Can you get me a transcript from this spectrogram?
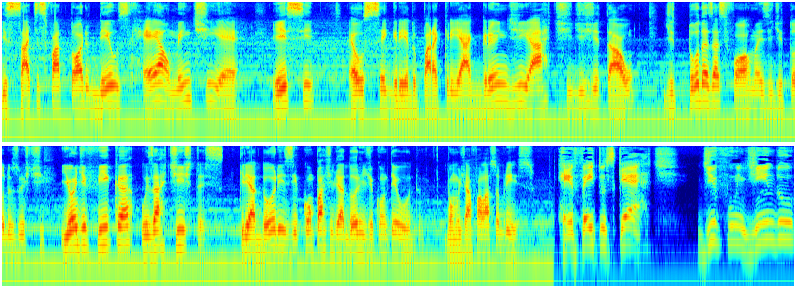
e satisfatório Deus realmente é. Esse é o segredo para criar grande arte digital de todas as formas e de todos os tipos. E onde fica os artistas, criadores e compartilhadores de conteúdo? Vamos já falar sobre isso. Refeitos Kert difundindo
